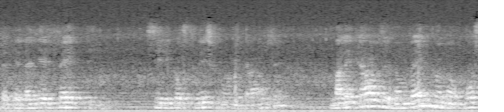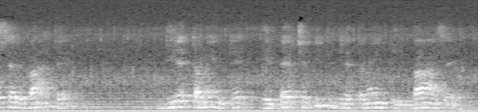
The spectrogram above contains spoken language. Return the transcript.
perché dagli effetti si ricostruiscono le cause, ma le cause non vengono osservate direttamente e percepite direttamente in base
